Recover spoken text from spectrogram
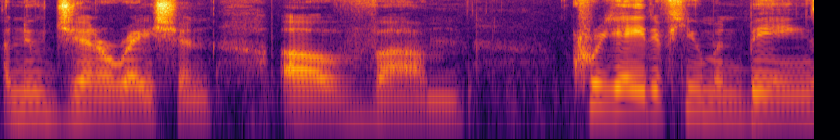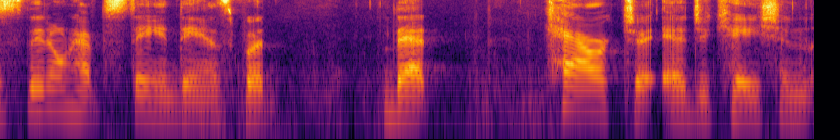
a new generation of um, creative human beings. They don't have to stay in dance, but that character education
